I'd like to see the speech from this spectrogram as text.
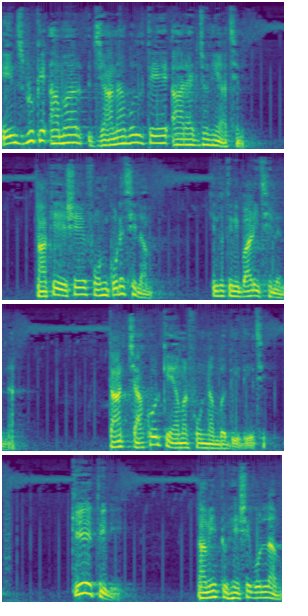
ইন্সব্রুকে আমার জানা বলতে আর একজনই আছেন। তাকে এসে ফোন করেছিলাম কিন্তু তিনি বাড়ি ছিলেন না। তার চাকরকে আমার ফোন নাম্বার দিয়ে দিয়েছি। কে তিনি? আমি একটু হেসে বললাম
